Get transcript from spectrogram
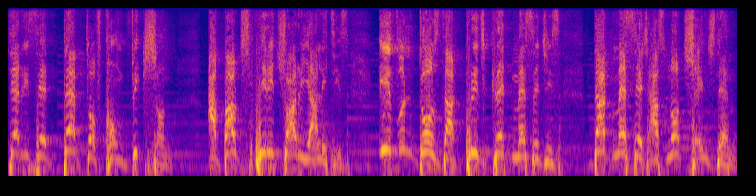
there is a depth of conviction about spiritual realities even those that preach great messages that message has not changed them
